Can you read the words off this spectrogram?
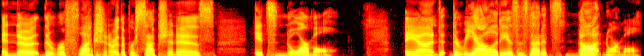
and the the reflection or the perception is it's normal. And the reality is is that it's not normal.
